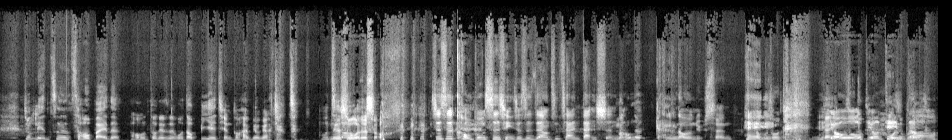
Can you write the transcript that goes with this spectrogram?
就脸真的超白的。然后重点是我到毕业前都还没有跟他讲这 那个是我的手，就是恐怖事情就是这样子在诞生。然后那感应到的女生，嘿她不是说感，有我有听我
